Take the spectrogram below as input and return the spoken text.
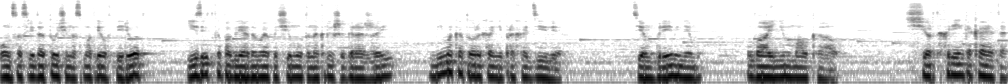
Он сосредоточенно смотрел вперед, изредка поглядывая почему-то на крыши гаражей, мимо которых они проходили. Тем временем лай не умолкал. Черт, хрень какая-то,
